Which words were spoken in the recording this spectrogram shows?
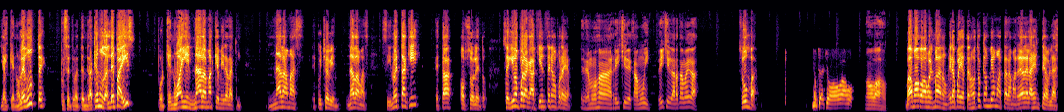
Y al que no le guste, pues se te- tendrá que mudar de país, porque no hay nada más que mirar aquí. Nada más. Escuche bien, nada más. Si no está aquí, está obsoleto. Seguimos por acá. ¿Quién tenemos por allá? Tenemos a Richie de Camuy. Richie, Garata Mega. Zumba. Muchachos, vamos abajo. Vamos abajo. Vamos abajo, hermano. Mira para allá. Hasta nosotros cambiamos hasta la manera de la gente hablar.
